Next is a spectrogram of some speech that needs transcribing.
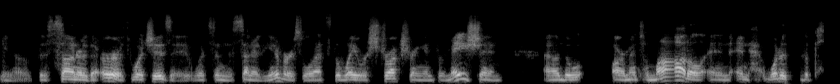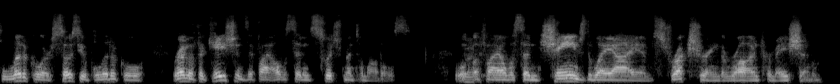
you know, the sun or the earth, which is it? What's in the center of the universe? Well, that's the way we're structuring information, uh, the, our mental model, and, and what are the political or socio-political ramifications if I all of a sudden switch mental models? Well, Right. if I all of a sudden change the way I am structuring the raw information.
